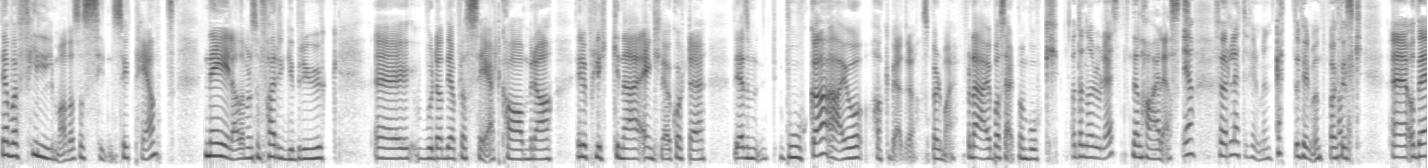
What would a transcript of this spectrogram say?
De har bare filma det så sinnssykt pent. Naila det med liksom fargebruk, eh, hvordan de har plassert kamera. Replikkene er enkle og korte. De er, boka er jo hakket bedre, spør du meg. For det er jo basert på en bok. Og den har du lest? Den har jeg lest. Ja, Før eller etter filmen? Etter filmen, faktisk. Eh, og det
